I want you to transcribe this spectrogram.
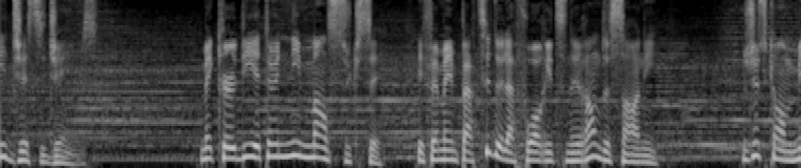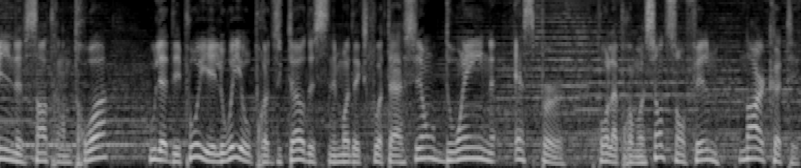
et Jesse James. McCurdy est un immense succès et fait même partie de la foire itinérante de Sonny. Jusqu'en 1933, où la dépouille est louée au producteur de cinéma d'exploitation Dwayne Esper pour la promotion de son film Narcotic.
